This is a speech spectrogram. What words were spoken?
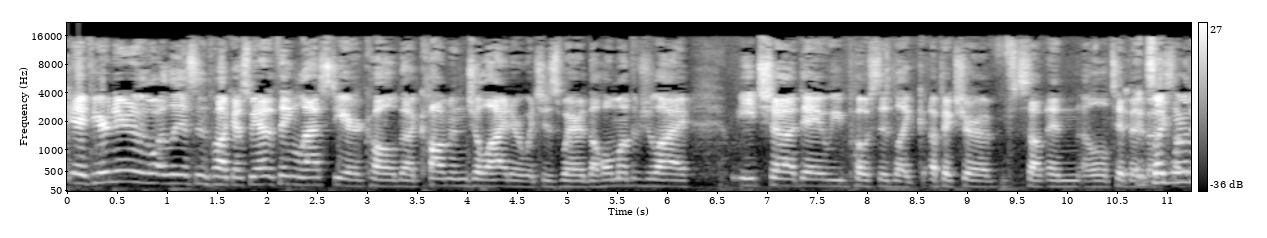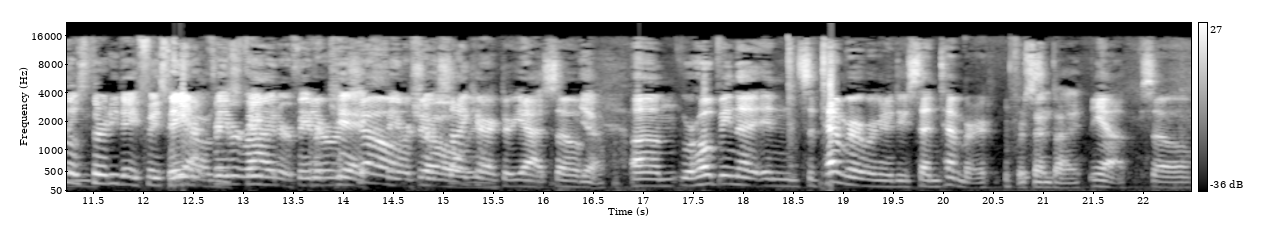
if you're new to the- listening to the podcast, we had a thing last year called uh, Kamen Julider, which is where the whole month of July each uh, day we posted like a picture of something, a little tidbit. It's about like one of those 30 day Facebook Favorite, challenges. favorite rider, favorite, kid, show, favorite show, side yeah. character. Yeah, so Yeah, um, we're hoping that in September we're gonna do September. for Sentai. Yeah, so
